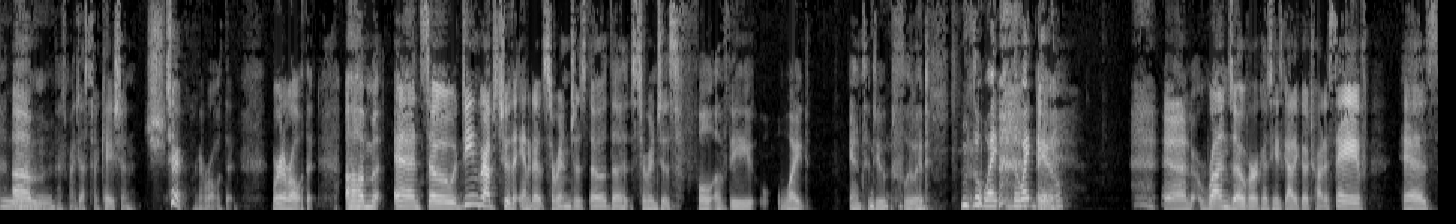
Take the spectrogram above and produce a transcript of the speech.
Mm. um, that's my justification. Sure. we're gonna roll with it. We're gonna roll with it. Um, and so Dean grabs two of the antidote syringes, though the syringes full of the white antidote fluid, the white the white and, goo. and runs over because he's got to go try to save his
